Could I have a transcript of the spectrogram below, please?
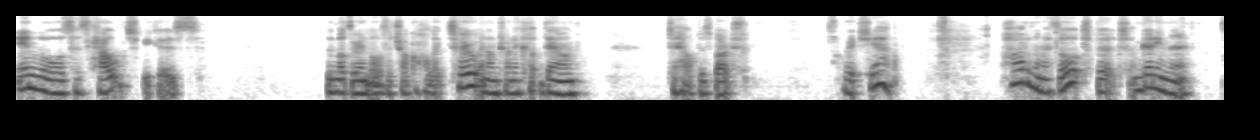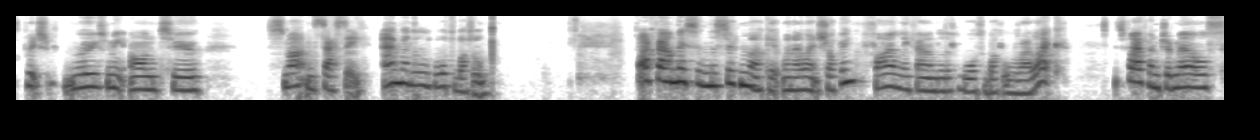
in-laws has helped because the mother-in-law's a chocoholic too, and I'm trying to cut down to help us both. Which, yeah, harder than I thought, but I'm getting there. Which moves me on to Smart and Sassy and my little water bottle. So I found this in the supermarket when I went shopping. Finally found a little water bottle that I like. It's 500 mils,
